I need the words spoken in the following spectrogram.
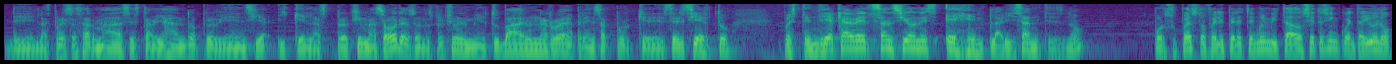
de las Fuerzas Armadas está viajando a Providencia y que en las próximas horas o en los próximos minutos va a dar una rueda de prensa porque de ser cierto, pues tendría que haber sanciones ejemplarizantes, ¿no? Por supuesto, Felipe, le tengo invitado, 751.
